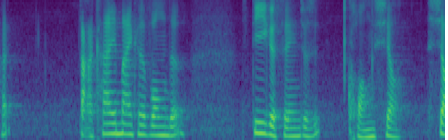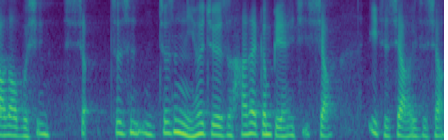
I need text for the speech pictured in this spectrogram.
还打开麦克风的。第一个声音就是狂笑，笑到不行，笑就是就是你会觉得说他在跟别人一起笑，一直笑一直笑，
